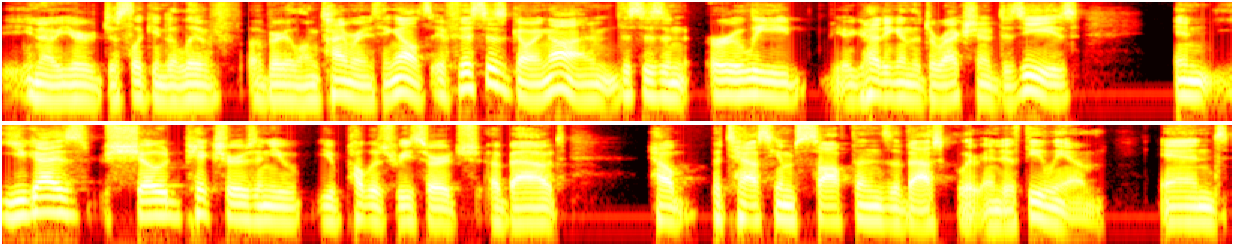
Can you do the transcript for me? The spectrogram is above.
you know you're just looking to live a very long time or anything else if this is going on this is an early you're heading in the direction of disease and you guys showed pictures and you you published research about how potassium softens the vascular endothelium and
